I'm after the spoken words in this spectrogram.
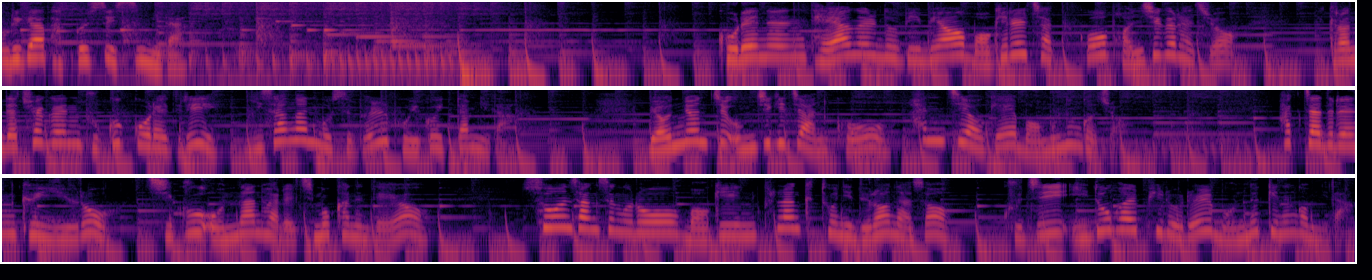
우리가 바꿀 수 있습니다. 고래는 대양을 누비며 먹이를 찾고 번식을 하죠. 그런데 최근 북극 고래들이 이상한 모습을 보이고 있답니다. 몇 년째 움직이지 않고 한 지역에 머무는 거죠. 학자들은 그 이유로 지구 온난화를 지목하는데요. 수온 상승으로 먹이인 플랑크톤이 늘어나서 굳이 이동할 필요를 못 느끼는 겁니다.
